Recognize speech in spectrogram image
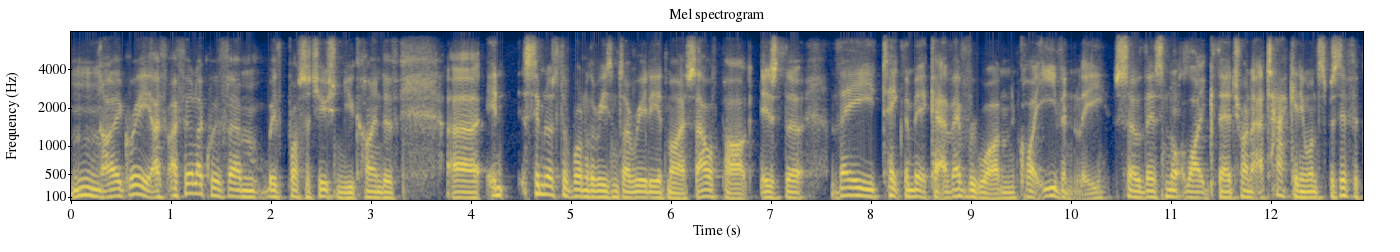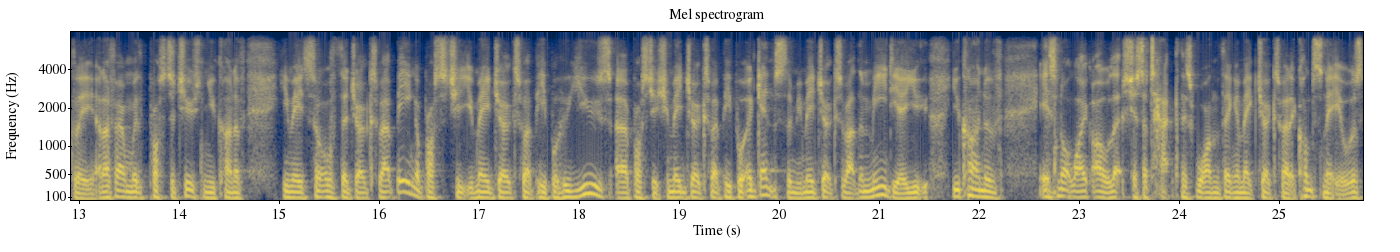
Mm, I agree. I, I feel like with um, with prostitution, you kind of, uh, in, similar to one of the reasons I really admire South Park is that they take the mick out of everyone quite evenly. So there's not like they're trying to attack anyone specifically. And I found with prostitution, you kind of you made sort of the jokes about being a prostitute. You made jokes about people who use uh, prostitutes. You made jokes about people against them. You made jokes about the media. You you kind of it's not like oh let's just attack this one thing and make jokes about it constantly. It was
